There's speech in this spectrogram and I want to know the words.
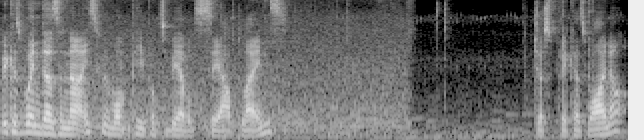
Because windows are nice, we want people to be able to see our planes. Just because why not?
